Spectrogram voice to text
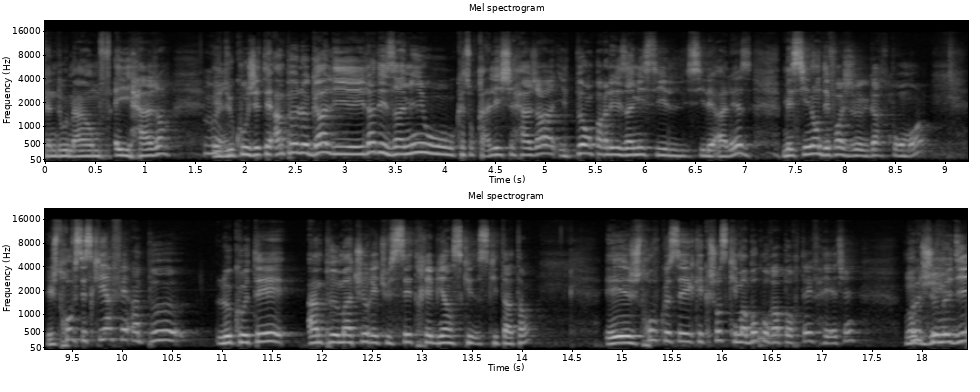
كندوي معاهم في اي حاجه et Ouais. du coup j'étais un peu le gars اللي il a des amis ou كتوقع عليه شي حاجه il peut en parler les amis s'il s'il est à l'aise mais sinon des fois je le garde pour moi et je trouve c'est ce qui a fait un peu le côté un peu mature et tu sais très bien ce qui, ce qui t'attend et je trouve que c'est quelque chose qui m'a beaucoup rapporté في حياتي donc je me dis,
